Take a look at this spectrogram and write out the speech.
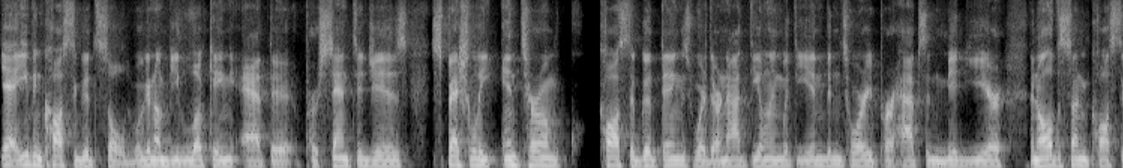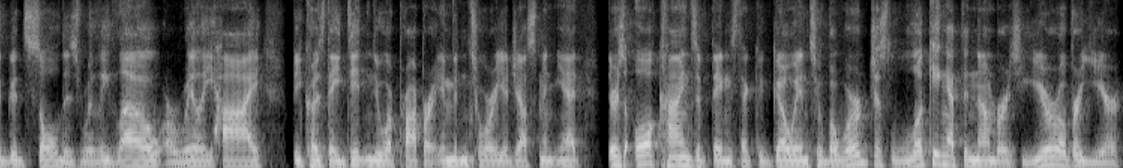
Yeah, even cost of goods sold. We're going to be looking at the percentages, especially interim cost of good things where they're not dealing with the inventory perhaps in mid-year and all of a sudden cost of goods sold is really low or really high because they didn't do a proper inventory adjustment yet. There's all kinds of things that could go into but we're just looking at the numbers year over year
